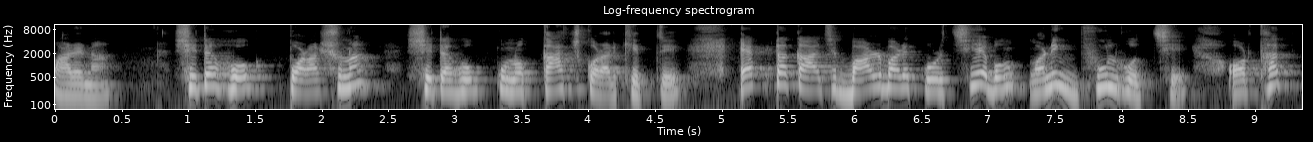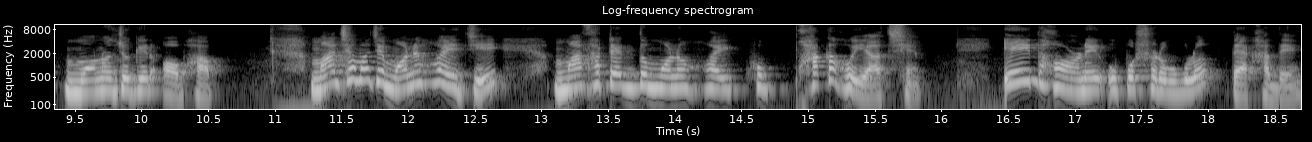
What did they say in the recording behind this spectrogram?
পারে না। সেটা হোক পড়াশোনা সেটা হোক কোনো কাজ করার ক্ষেত্রে। একটা কাজ বারবারে করছে এবং অনেক ভুল হচ্ছে, অর্থাৎ মনোযোগের অভাব। মাঝে মাঝে মনে হয় যে মাথাটা একদম মনে হয় খুব ফাঁকা হয়ে আছে। এই ধরনের উপসর্গগুলো দেখা দেয়।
